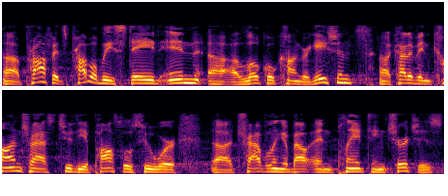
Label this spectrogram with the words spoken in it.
uh, prophets probably stayed in uh, a local congregation, uh, kind of in contrast to the apostles who were uh, traveling about and planting churches.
